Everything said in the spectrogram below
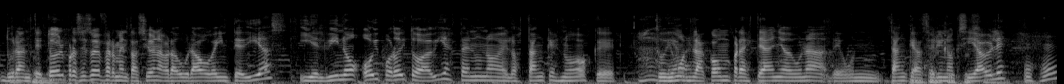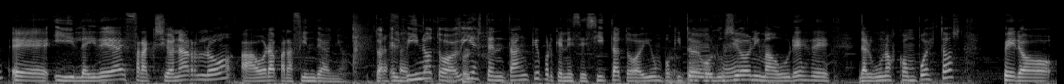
durante todo el proceso de fermentación habrá durado 20 días y el vino hoy por hoy todavía está en uno de los tanques nuevos que tuvimos la compra este año de, una, de un tanque de acero inoxidable. Eh, y la idea es fraccionarlo ahora para fin de año. El vino todavía Perfecto. está en tanque porque necesita todavía un poquito de evolución y madurez de, de algunos compuestos, pero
